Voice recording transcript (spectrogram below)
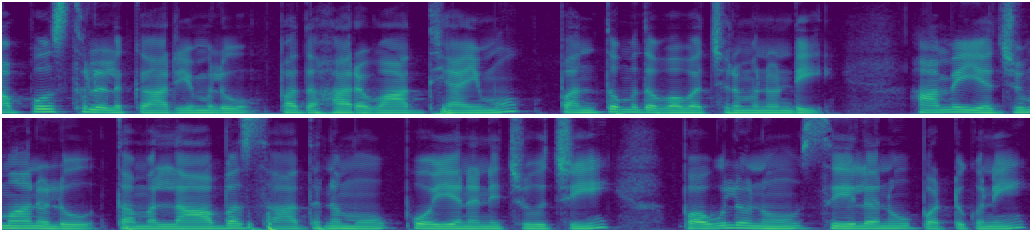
అపోస్తుల కార్యములు పదహారవ అధ్యాయము పంతొమ్మిదవ వచనము నుండి. ఆమె యజమానులు తమ లాభ సాధనము పోయేనని చూచి పౌలును శీలను పట్టుకుని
